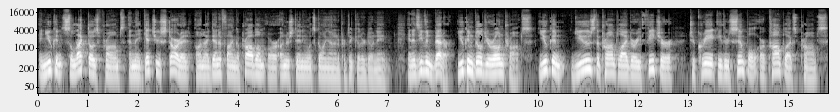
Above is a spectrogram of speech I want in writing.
And you can select those prompts and they get you started on identifying a problem or understanding what's going on in a particular domain. And it's even better. You can build your own prompts. You can use the prompt library feature to create either simple or complex prompts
